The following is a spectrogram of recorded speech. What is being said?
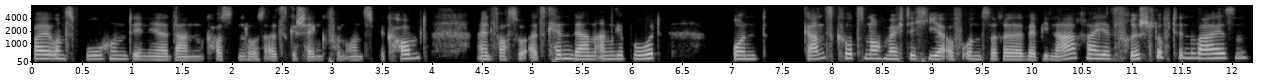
bei uns buchen, den ihr dann kostenlos als Geschenk von uns bekommt. Einfach so als Kennenlernangebot. Und Ganz kurz noch möchte ich hier auf unsere Webinarreihe Frischluft hinweisen.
